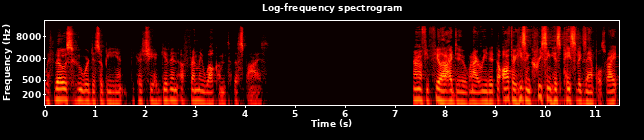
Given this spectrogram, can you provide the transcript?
with those who were disobedient because she had given a friendly welcome to the spies. I don't know if you feel it, I do when I read it. The author, he's increasing his pace of examples, right?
